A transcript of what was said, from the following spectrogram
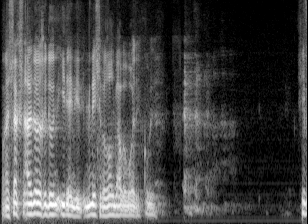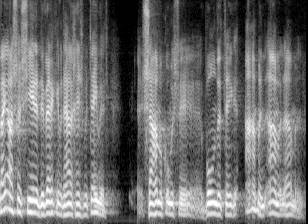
We gaan straks een uitnodiging doen, iedereen die minister van Landbouw wil worden. Kom in. Zie, wij associëren de werking van de Heilige Geest meteen met samenkomsten, wonden tegen. Amen, amen, amen.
